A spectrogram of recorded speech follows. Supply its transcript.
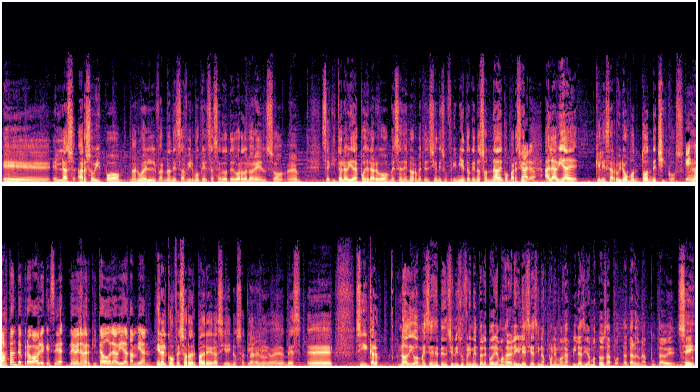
eh, el arzobispo Manuel Fernández afirmó que el sacerdote Eduardo Lorenzo eh, se quitó la vida después de largos meses de enorme tensión y sufrimiento, que no son nada en comparación Claro. a la vida de, que les arruinó un montón de chicos. Que es ¿eh? bastante probable que se deben Sí. haber quitado la vida también. Era el confesor del padre Gracia, ahí nos aclara. Leo, ¿eh? ¿ves? Eh, sí, Calo. No, digo, meses de tensión y sufrimiento le podríamos dar a la iglesia si nos ponemos las pilas y vamos todos a apostatar de una puta vez. ¿no? Sí,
